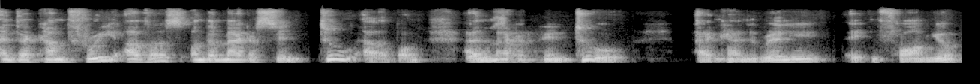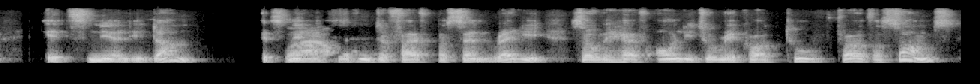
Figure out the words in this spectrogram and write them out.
And there come three others on the Magazine Two album. And Magazine Two, I can really inform you, it's nearly done. It's Wow. nearly 75% ready. So we have only to record two further songs,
